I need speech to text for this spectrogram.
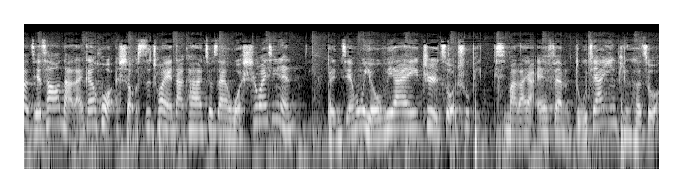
要节操哪来干货？手撕创业大咖就在我是外星人。本节目由 VIA 制作出品，喜马拉雅 FM 独家音频合作。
